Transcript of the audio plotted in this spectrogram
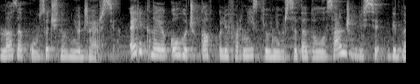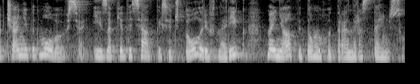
на закусочну в Нью-Джерсі. Ерік, на якого чекав Каліфорнійський університет у Лос-Анджелесі, від навчання відмовився і за 50 тисяч доларів на рік найняв відомого тренера з тенісу.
